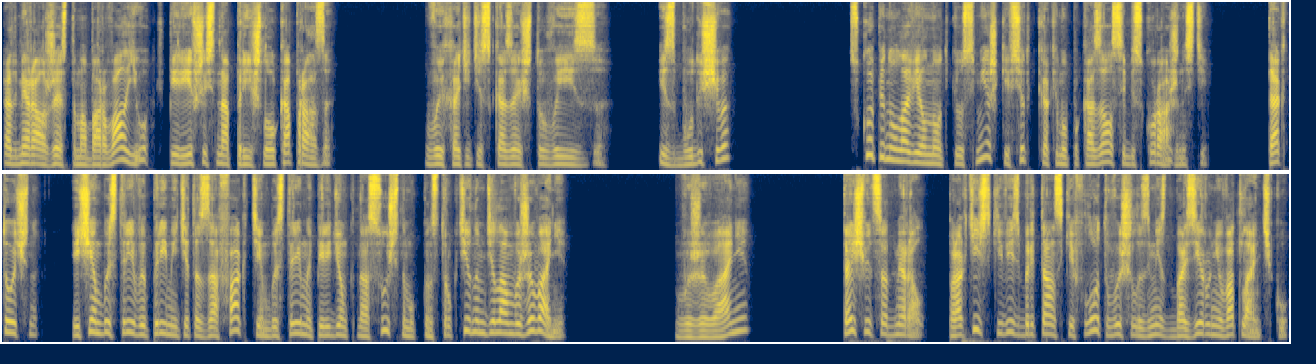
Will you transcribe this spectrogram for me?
Адмирал жестом оборвал его, вперившись на пришлого капраза. «Вы хотите сказать, что вы из... из будущего?» Скопин уловил нотки усмешки, все-таки, как ему показалось, бескураженности. «Так точно. И чем быстрее вы примете это за факт, тем быстрее мы перейдем к насущному, к конструктивным делам выживания. Выживание? Товарищ вице-адмирал, практически весь британский флот вышел из мест базирования в Атлантику.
